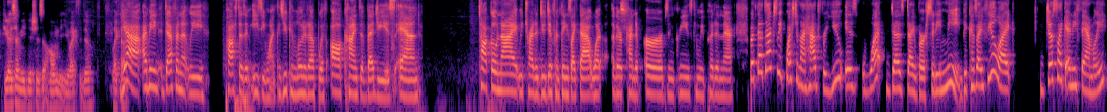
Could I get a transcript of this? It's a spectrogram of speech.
If you guys have any dishes at home that you like to do? Like that? Yeah, I mean, definitely pasta is an easy one because you can load it up with all kinds of veggies and taco night we try to do different things like that. What other kind of herbs and greens can we put in there? But that's actually a question i had for you is what does diversity mean? Because i feel like just like any family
